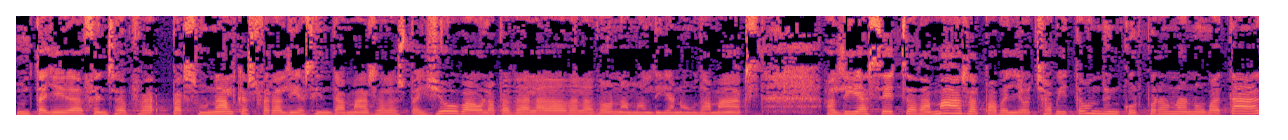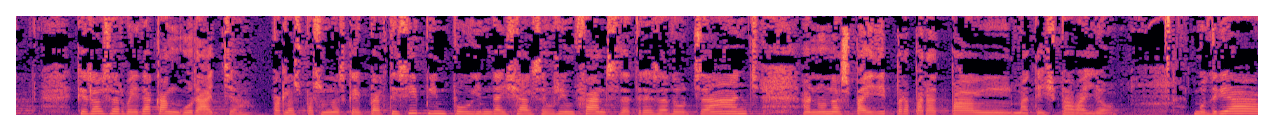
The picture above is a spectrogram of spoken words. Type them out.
un taller de defensa personal que es farà el dia 5 de març a l'Espai Jove o la pedalada de la dona amb el dia 9 de març. El dia 16 de març el pavelló Xavitondo incorpora una novetat que és el servei de canguratge. Per les persones que hi participin puguin deixar els seus infants de 3 a 12 anys en un espai preparat pel mateix pavelló. Voldria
